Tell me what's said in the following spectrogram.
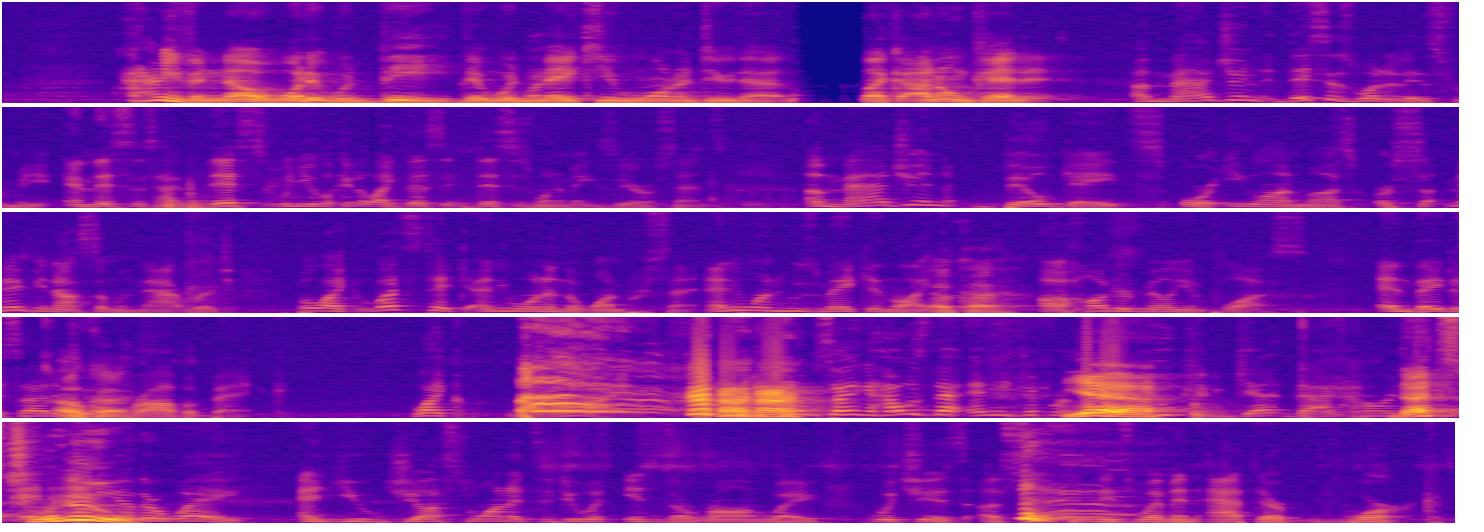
I don't even know what it would be that would make you want to do that. Like, I don't get it. Imagine this is what it is for me, and this is how this when you look at it like this, it, this is when it makes zero sense. Imagine Bill Gates or Elon Musk or so, maybe not someone that rich, but like let's take anyone in the one percent, anyone who's making like Okay. a hundred million plus, and they decided Okay. to rob a bank. Like why? you know what I'm saying? How is that any different? Like, Yeah. you could get that currency That's true. any other way, and you just wanted to do it in the wrong way, which is assaulting these women at their work.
